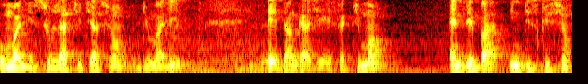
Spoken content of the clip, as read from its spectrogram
au Mali, sur la situation du Mali, et d'engager effectivement un débat, une discussion.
